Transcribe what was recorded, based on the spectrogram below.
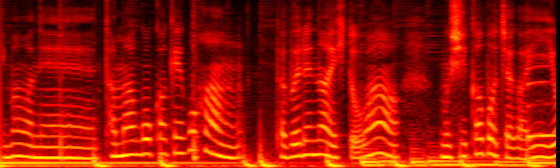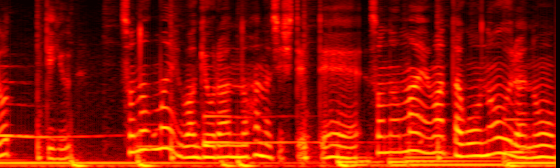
今はね卵かけご飯食べれない人は蒸しかぼちゃがいいよっていう。その前は魚卵の話しててその前は田子の浦の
